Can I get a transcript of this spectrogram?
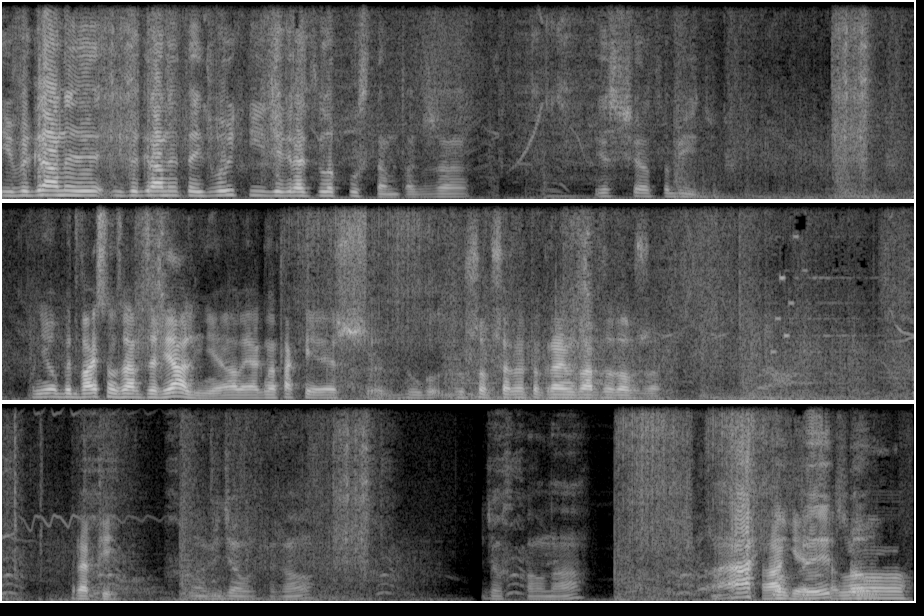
I wygrany, I wygrany tej dwójki idzie grać z Locustem, także... Jest się o co bić. Oni obydwaj są zardzewiali, nie? Ale jak na takie wiesz, długo, dłuższą przerwę, to grają bardzo dobrze. Repi. No widział tego. Widział spawna. Ach, to Tak jest. wyczuł. No,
